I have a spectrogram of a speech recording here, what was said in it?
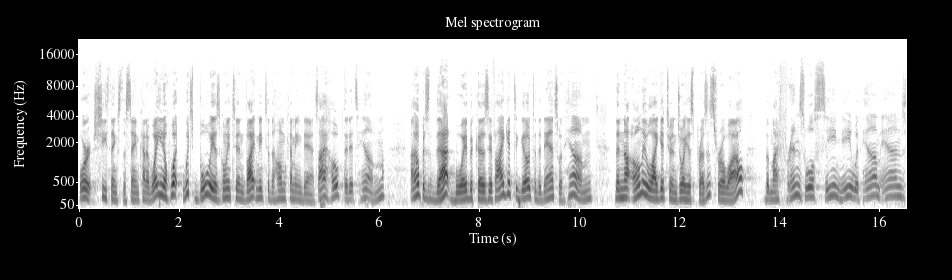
Or she thinks the same kind of way. You know, what, which boy is going to invite me to the homecoming dance? I hope that it's him. I hope it's that boy because if I get to go to the dance with him, then not only will I get to enjoy his presence for a while, but my friends will see me with him and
